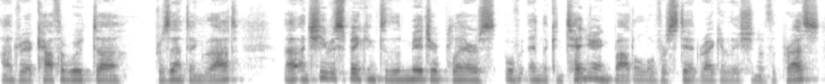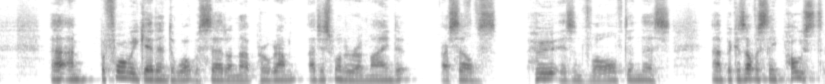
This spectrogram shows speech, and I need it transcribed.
Andrea Catherwood uh, presenting that, uh, and she was speaking to the major players in the continuing battle over state regulation of the press. Uh, and before we get into what was said on that program, I just want to remind ourselves who is involved in this, uh, because obviously post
